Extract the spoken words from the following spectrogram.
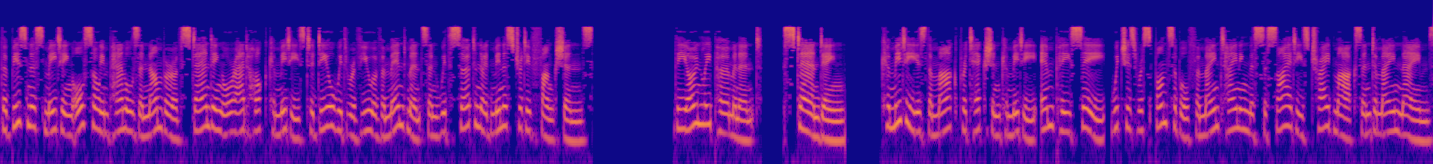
The business meeting also impanels a number of standing or ad hoc committees to deal with review of amendments and with certain administrative functions. The only permanent standing committee is the Mark Protection Committee MPC, which is responsible for maintaining the Society's trademarks and domain names.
